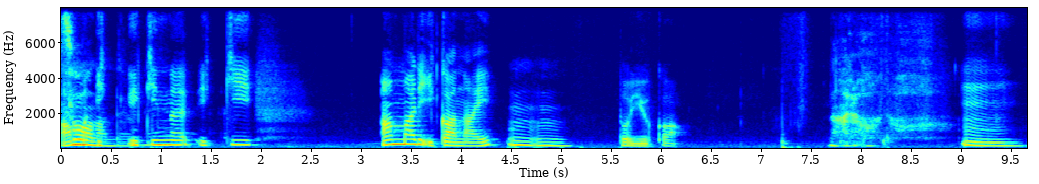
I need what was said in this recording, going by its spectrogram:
あんそうまなんだよねいきな、いき、あんまりいかないうんうん。というか、なるほど。うん。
